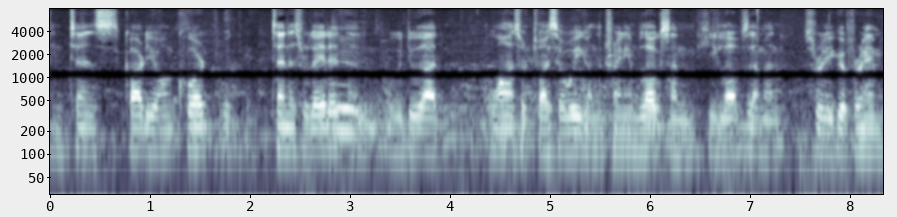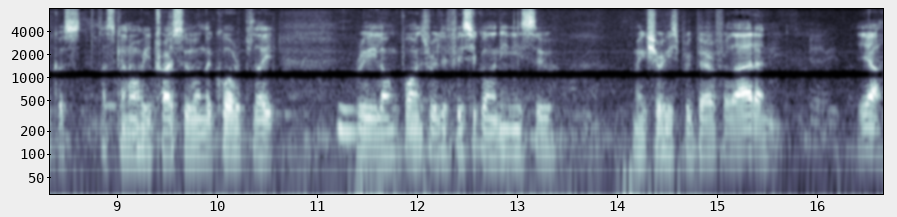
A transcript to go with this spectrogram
intense cardio on court with tennis related, and we do that once or twice a week on the training blocks, and he loves them, and it's really good for him because that's kind of what he tries to do on the court, play really long points, really physical, and he needs to make sure he's prepared for that. And yeah,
